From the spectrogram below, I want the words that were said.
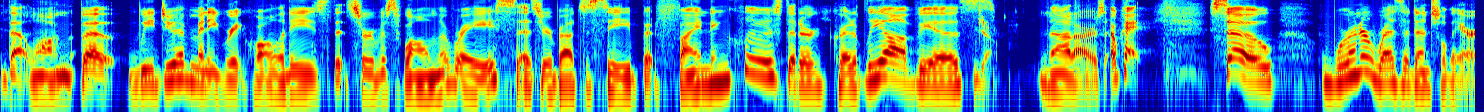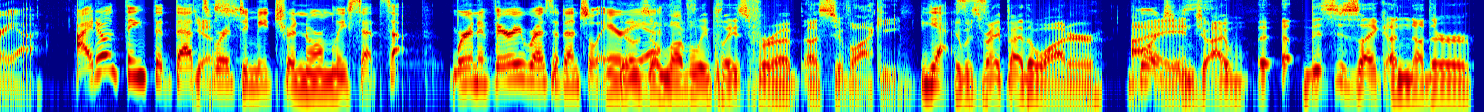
that long, but we do have many great qualities that serve us well in the race, as you're about to see. But finding clues that are incredibly obvious, Yeah. not ours. Okay, so we're in a residential area. I don't think that that's Yes. where Dimitra normally sets up. We're in a very residential area. It was a lovely place for a, a souvlaki. Yes. It was right by the water. Gorgeous. I enjoy. I, uh, uh, this is like another,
